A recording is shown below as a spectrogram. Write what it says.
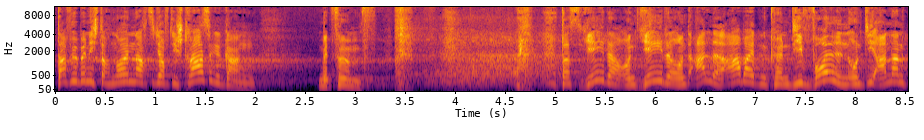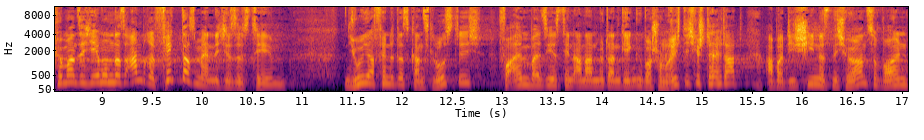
Dafür bin ich doch 89 auf die Straße gegangen mit fünf. Dass jeder und jede und alle arbeiten können, die wollen und die anderen kümmern sich eben um das andere. Fick das männliche System. Julia findet das ganz lustig, vor allem weil sie es den anderen Müttern gegenüber schon richtig gestellt hat, aber die schienen es nicht hören zu wollen.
